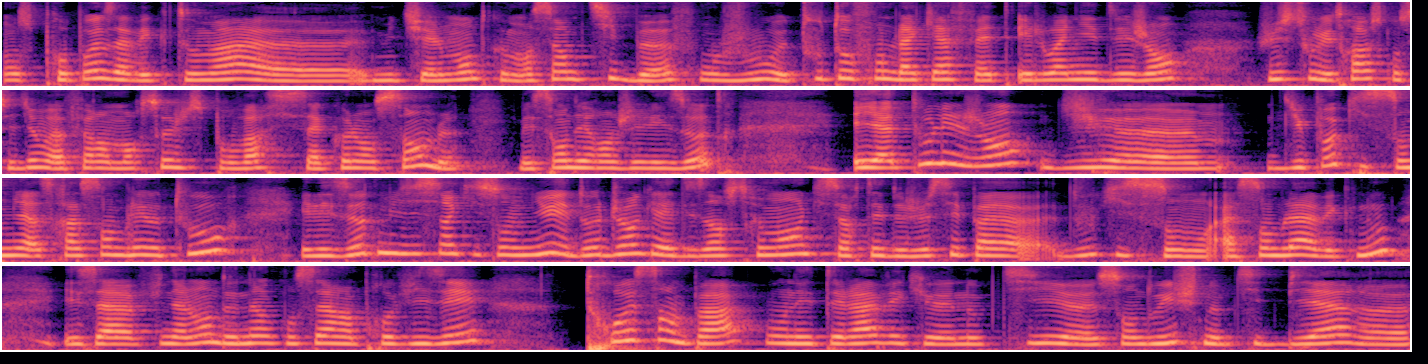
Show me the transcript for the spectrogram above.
on se propose avec Thomas euh, mutuellement de commencer un petit bœuf. On joue euh, tout au fond de la cafette, éloigné des gens, juste tous les trois, parce qu'on s'est dit on va faire un morceau juste pour voir si ça colle ensemble, mais sans déranger les autres. Et il y a tous les gens du, euh, du pot qui se sont mis à se rassembler autour, et les autres musiciens qui sont venus, et d'autres gens qui avaient des instruments qui sortaient de je sais pas d'où, qui se sont assemblés avec nous. Et ça a finalement donné un concert improvisé trop sympa. On était là avec euh, nos petits euh, sandwichs, nos petites bières, euh,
